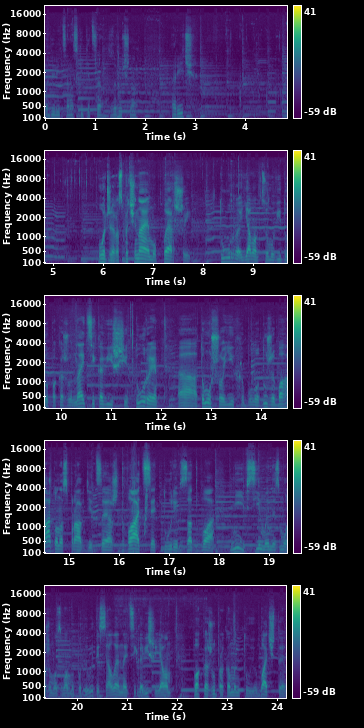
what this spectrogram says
Подивіться, наскільки це зручна річ. Отже, розпочинаємо перший тур. Я вам в цьому відео покажу найцікавіші тури, е, тому що їх було дуже багато. Насправді це аж 20 турів за два дні. Всі ми не зможемо з вами подивитися, але найцікавіше я вам покажу, прокоментую. Бачите,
